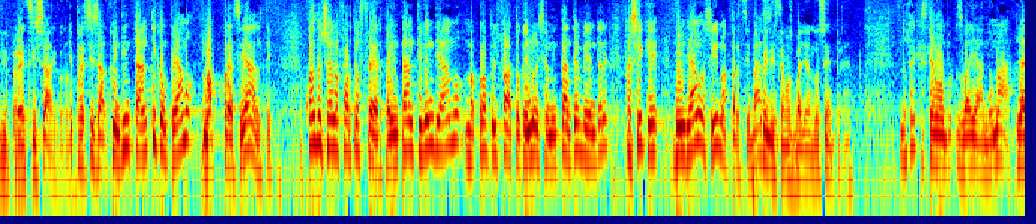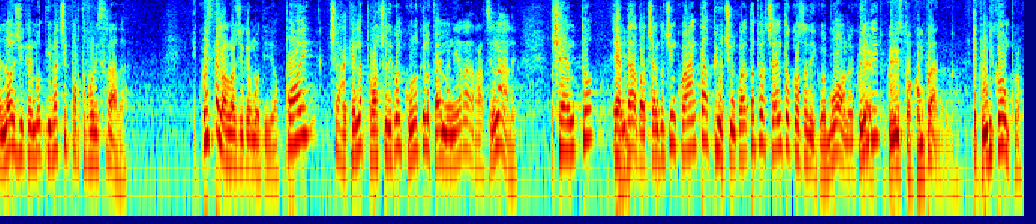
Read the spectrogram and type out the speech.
i prezzi salgono. I prezzi salgono, quindi in tanti compriamo, ma a prezzi alti. Quando c'è una forte offerta, in tanti vendiamo, ma proprio il fatto che noi siamo in tanti a vendere fa sì che vendiamo sì, ma a prezzi bassi. Quindi stiamo sbagliando sempre. Non è che stiamo sbagliando, ma la logica emotiva ci porta fuori strada. E questa è la logica emotiva. Poi c'è anche l'approccio di qualcuno che lo fa in maniera razionale. 100 è andato a 150 più 50%, cosa dico? È buono e quindi, Certo, quindi sto comprando. e quindi compro.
